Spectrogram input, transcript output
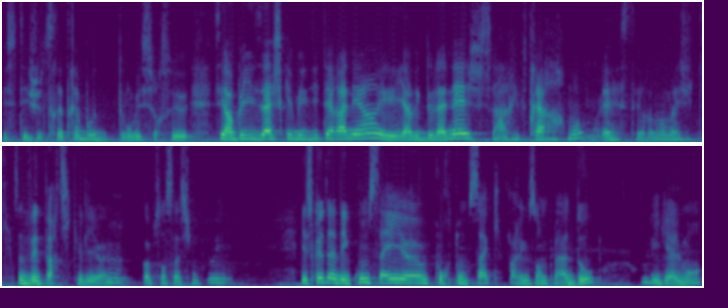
et c'était juste très très beau de tomber sur ce. C'est un paysage qui est méditerranéen et avec de la neige, ça arrive très rarement. Et c'était vraiment magique. Ça devait être particulier mm. comme sensation. Oui. Est-ce que tu as des conseils euh, pour ton sac, par exemple, à dos également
